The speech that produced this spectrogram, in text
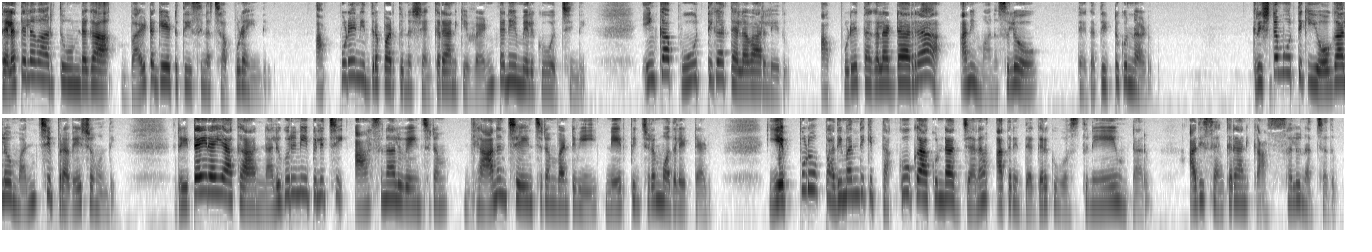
తెలతెలవారుతూ ఉండగా బయట గేటు తీసిన చప్పుడైంది అప్పుడే నిద్రపడుతున్న శంకరానికి వెంటనే మెలకు వచ్చింది. ఇంకా పూర్తిగా తెల్లవారలేదు. అప్పుడే తగలడ్డారా అని మనసులో తెగ తిట్టుకున్నాడు. కృష్ణమూర్తికి యోగాలో మంచి ప్రవేశం ఉంది. రిటైర్ అయ్యాక నలుగురిని పిలిచి ఆసనాలు వేయించడం ధ్యానం చేయించడం వంటివి నేర్పించడం మొదలెట్టాడు. ఎప్పుడూ పది మందికి తక్కువ కాకుండా జనం అతని దగ్గరకు వస్తూనే ఉంటారు. అది శంకరానికి అస్సలు నచ్చదు.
